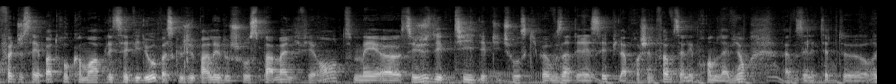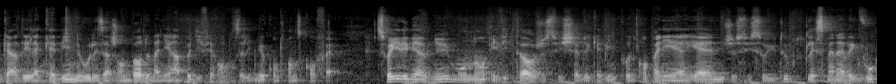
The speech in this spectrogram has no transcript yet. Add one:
En fait, je ne savais pas trop comment appeler cette vidéo parce que je parlais de choses pas mal différentes, mais euh, c'est juste des, petits, des petites choses qui peuvent vous intéresser. Puis la prochaine fois, vous allez prendre l'avion, euh, vous allez peut-être euh, regarder la cabine ou les agents de bord de manière un peu différente. Vous allez mieux comprendre ce qu'on fait. Soyez les bienvenus, mon nom est Victor, je suis chef de cabine pour une compagnie aérienne, je suis sur YouTube toutes les semaines avec vous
